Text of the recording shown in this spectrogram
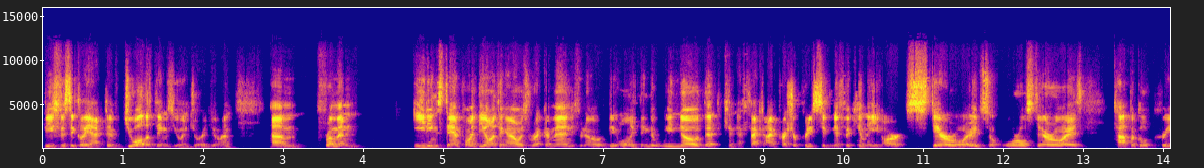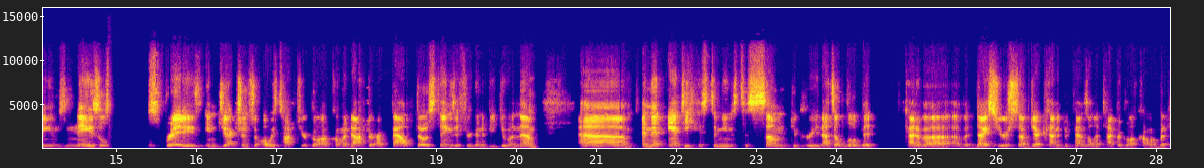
be physically active, do all the things you enjoy doing. Um, from an eating standpoint, the only thing I always recommend, if you know, the only thing that we know that can affect eye pressure pretty significantly are steroids. So oral steroids, topical creams, nasal sprays, injections. So always talk to your glaucoma doctor about those things if you're going to be doing them. Um, and then antihistamines to some degree. That's a little bit kind of a, of a dicier subject, kind of depends on the type of glaucoma. But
